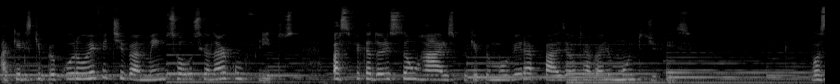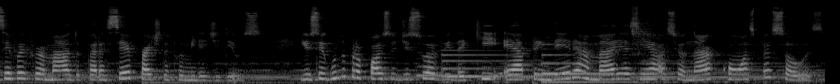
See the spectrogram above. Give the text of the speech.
aqueles que procuram efetivamente solucionar conflitos. Pacificadores são raros porque promover a paz é um trabalho muito difícil. Você foi formado para ser parte da família de Deus. E o segundo propósito de sua vida aqui é aprender a amar e a se relacionar com as pessoas.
